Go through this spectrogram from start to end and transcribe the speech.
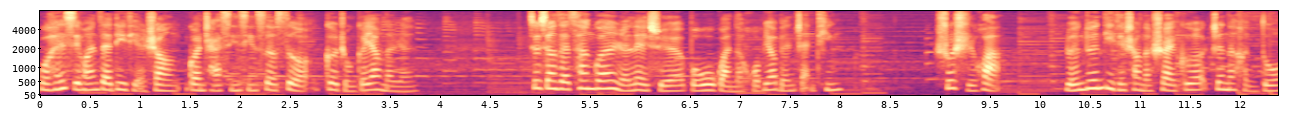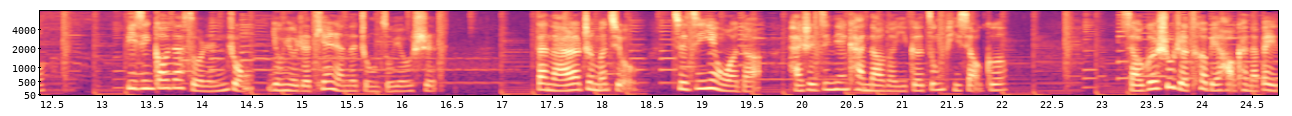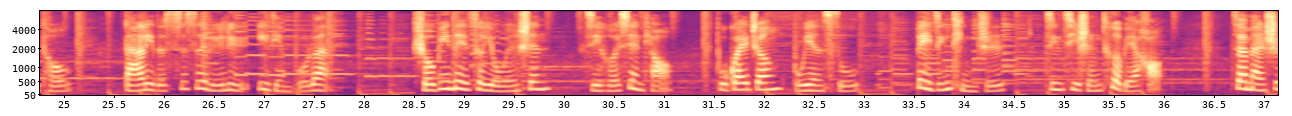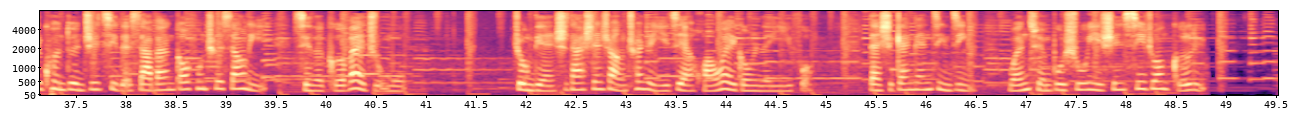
我很喜欢在地铁上观察形形色色、各种各样的人，就像在参观人类学博物馆的活标本展厅。说实话，伦敦地铁上的帅哥真的很多，毕竟高加索人种拥有着天然的种族优势。但来了这么久，最惊艳我的还是今天看到的一个棕皮小哥。小哥梳着特别好看的背头，打理的丝丝缕缕，一点不乱。手臂内侧有纹身，几何线条，不乖张不艳俗，背景挺直，精气神特别好，在满是困顿之气的下班高峰车厢里显得格外瞩目。重点是他身上穿着一件环卫工人的衣服，但是干干净净，完全不输一身西装革履。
